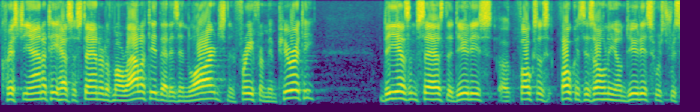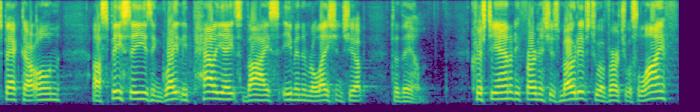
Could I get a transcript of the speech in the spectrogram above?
Christianity has a standard of morality that is enlarged and free from impurity. Deism says the duties uh, focuses, focuses only on duties which respect our own uh, species and greatly palliates vice even in relationship to them. Christianity furnishes motives to a virtuous life.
